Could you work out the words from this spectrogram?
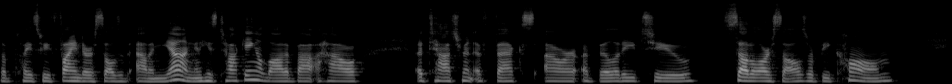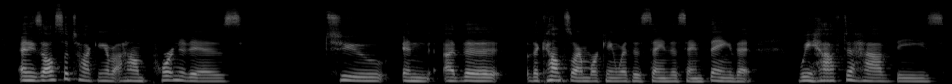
The Place We Find Ourselves with Adam Young, and he's talking a lot about how attachment affects our ability to settle ourselves or be calm. And he's also talking about how important it is to, and uh, the the counselor I'm working with is saying the same thing that we have to have these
